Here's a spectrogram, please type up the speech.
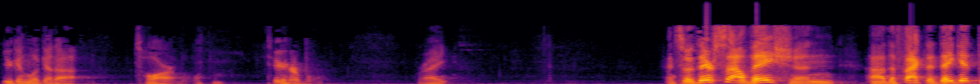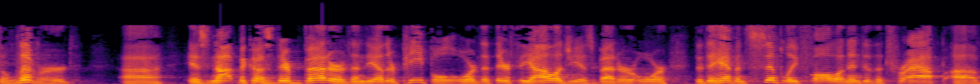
You can look it up. It's horrible. Terrible. Right? And so their salvation, uh, the fact that they get delivered, uh, is not because they're better than the other people or that their theology is better or that they haven't simply fallen into the trap of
